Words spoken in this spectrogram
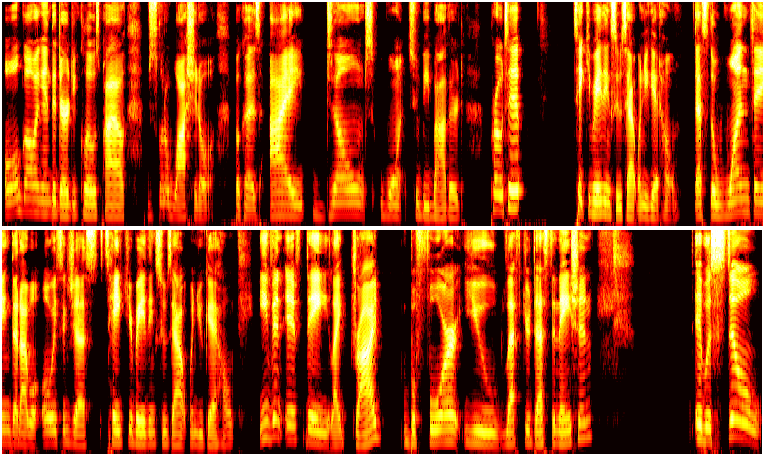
all going in the dirty clothes pile. I'm just going to wash it all because I don't want to be bothered. Pro tip take your bathing suits out when you get home. That's the one thing that I will always suggest. Take your bathing suits out when you get home. even if they like dried before you left your destination, it was still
